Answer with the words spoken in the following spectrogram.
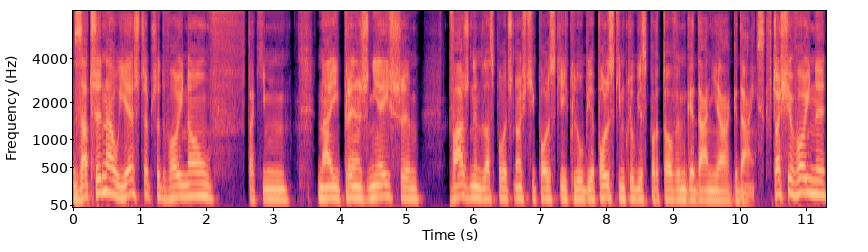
Zaczynał jeszcze przed wojną w takim najprężniejszym ważnym dla społeczności polskiej klubie, polskim klubie sportowym Gedania Gdańsk. W czasie wojny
